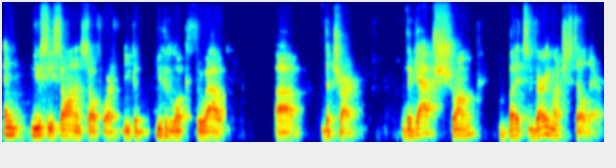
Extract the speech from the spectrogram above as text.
and you see so on and so forth. You could you could look throughout uh, the chart. The gap shrunk, but it's very much still there.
